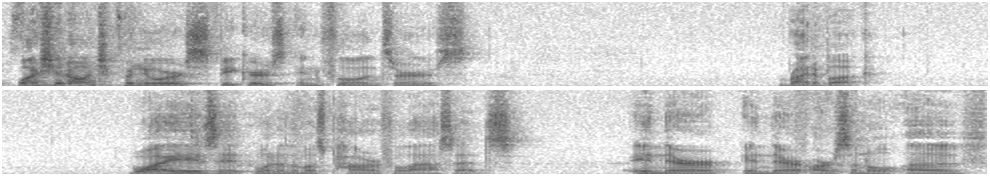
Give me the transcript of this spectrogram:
It's Why should entrepreneurs, speakers, influencers write a book? Why is it one of the most powerful assets in their in their arsenal of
